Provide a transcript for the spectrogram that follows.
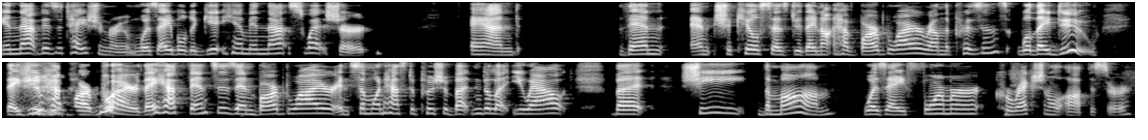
in that visitation room was able to get him in that sweatshirt and then and Shaquille says, Do they not have barbed wire around the prisons? Well, they do. They do have barbed wire. They have fences and barbed wire, and someone has to push a button to let you out. But she, the mom, was a former correctional officer,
